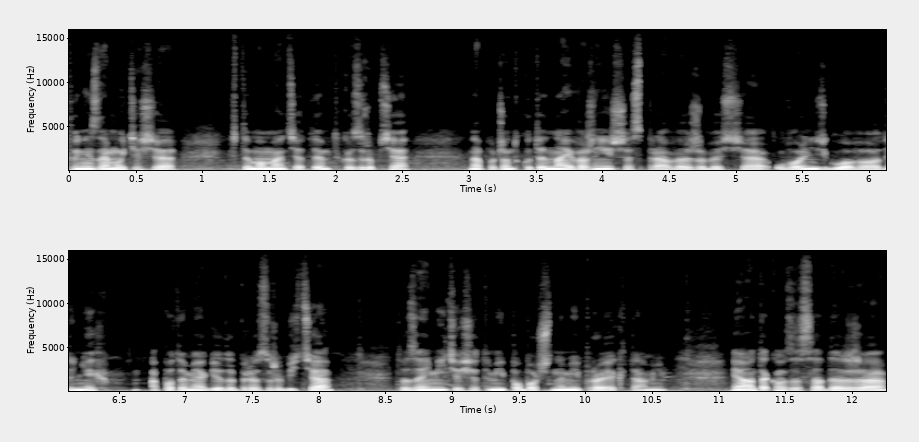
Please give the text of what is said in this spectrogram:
to nie zajmujcie się w tym momencie tym, tylko zróbcie na początku te najważniejsze sprawy, żeby się uwolnić głowę od nich, a potem jak je dopiero zrobicie, to zajmijcie się tymi pobocznymi projektami. Ja mam taką zasadę, że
